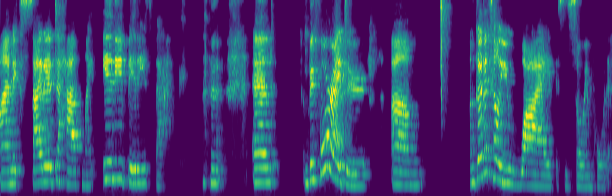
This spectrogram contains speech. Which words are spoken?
I'm excited to have my itty bitties back. and before I do, um, I'm going to tell you why this is so important.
